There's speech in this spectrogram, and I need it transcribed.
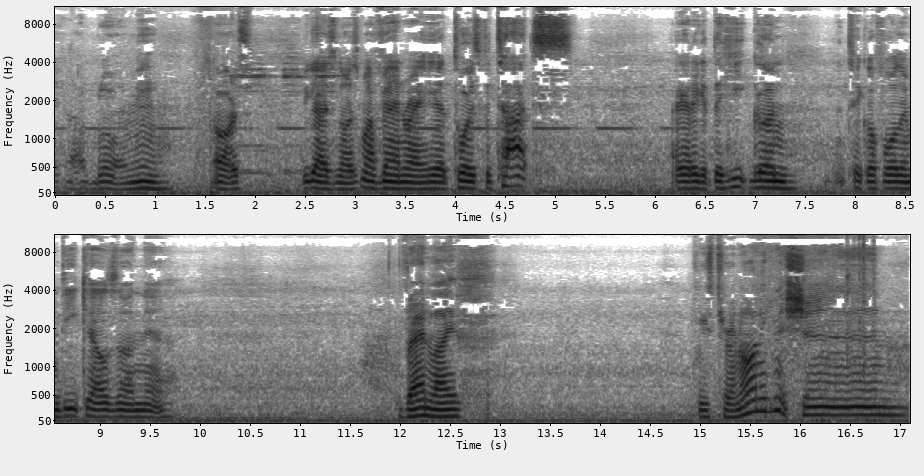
It's not blowing me. Oh, you guys know it's my van right here, Toys for Tots. I gotta get the heat gun and take off all them decals on there. Van life. Please turn on ignition.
